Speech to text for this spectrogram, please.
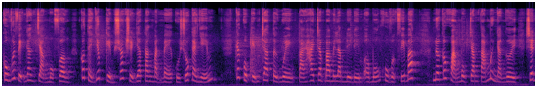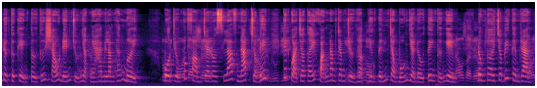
cùng với việc ngăn chặn một phần có thể giúp kiểm soát sự gia tăng mạnh mẽ của số ca nhiễm. Các cuộc kiểm tra tự nguyện tại 235 địa điểm ở 4 khu vực phía Bắc, nơi có khoảng 180.000 người sẽ được thực hiện từ thứ Sáu đến Chủ nhật ngày 25 tháng 10. Bộ trưởng Quốc phòng Jaroslav Nat cho biết, kết quả cho thấy khoảng 500 trường hợp dương tính trong 4 giờ đầu tiên thử nghiệm, đồng thời cho biết thêm rằng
